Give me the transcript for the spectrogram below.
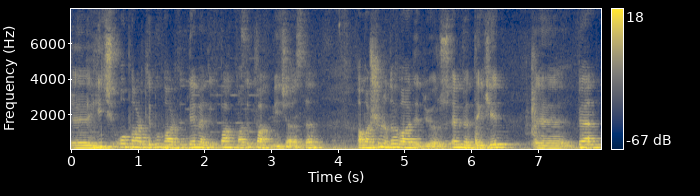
e, hiç o parti bu parti demedik, bakmadık, bakmayacağız da. Ama şunu da vaat ediyoruz. Elbette ki e, ben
